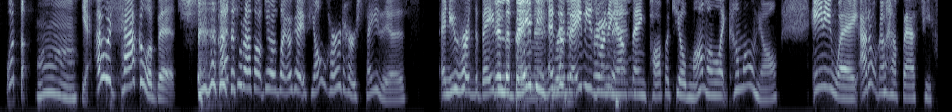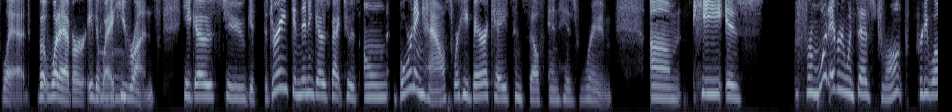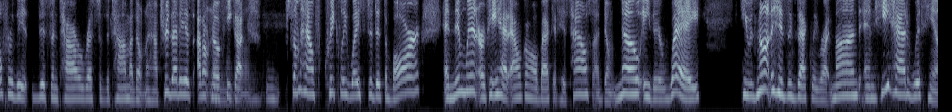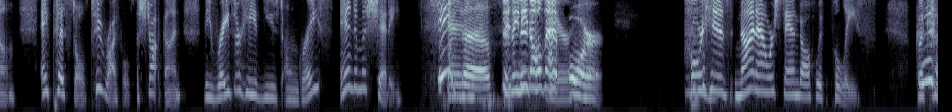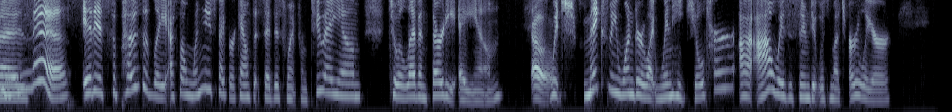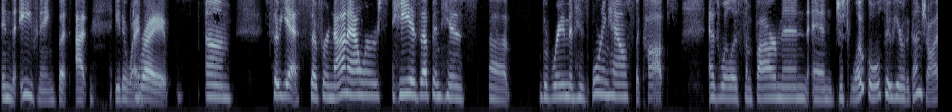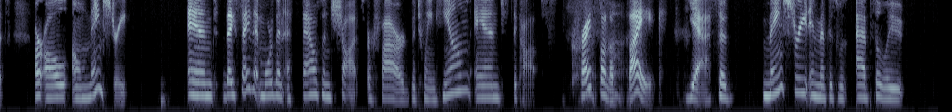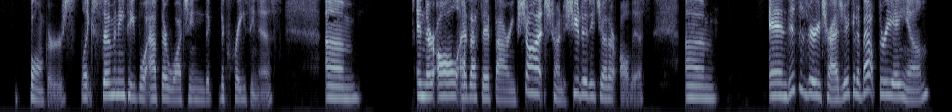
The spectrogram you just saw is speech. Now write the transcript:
What the? Mm. Yeah. I would tackle a bitch. That's what I thought too. I was like, okay, if y'all heard her say this and you heard the baby. And the screaming. baby's and the running, baby's running out saying Papa killed Mama, like, come on, y'all. Anyway, I don't know how fast he fled, but whatever. Either way, he runs. He goes to get the drink and then he goes back to his own boarding house where he barricades himself in his room. Um, he is from what everyone says drunk pretty well for the this entire rest of the time i don't know how true that is i don't know Oh if he my got God. somehow quickly wasted at the bar and then went, or if he had alcohol back at his house. I don't know. Either way, he was not in his exactly right mind. And he had with him a pistol, two rifles, a shotgun, the razor he had used on Grace, and a machete Jesus. Does he need all that where- for? for his nine hour standoff with police. Because Goodness. it is supposedly, I saw one newspaper account that said this went from 2 a.m. to 11:30 a.m. Oh, which makes me wonder like when he killed her i, I always assumed it was much earlier in the evening but i either way right. um so yes so for nine hours he is up in his uh the room in his boarding house the cops as well as some firemen and just locals who hear the gunshots are all on main street. And they say that more than a thousand shots are fired between him and the cops. Christ on a bike. yeah so main street in memphis was absolute bonkers. Like so many people out there watching the, the craziness. Um and they're all as i said firing shots trying to shoot at each other all this. Um and this is very tragic. At about 3 a.m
